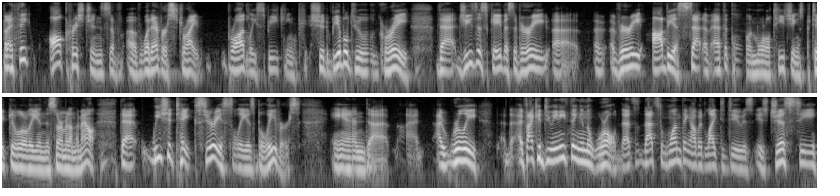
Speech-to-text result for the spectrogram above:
but I think all Christians of, of whatever stripe, broadly speaking, should be able to agree that Jesus gave us a very uh, a, a, very obvious set of ethical and moral teachings, particularly in the Sermon on the Mount, that we should take seriously as believers. And uh, I, I really, if I could do anything in the world, that's that's the one thing I would like to do is is just see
